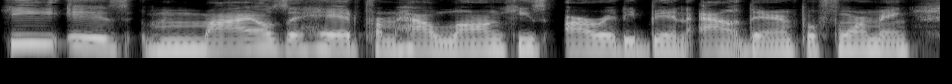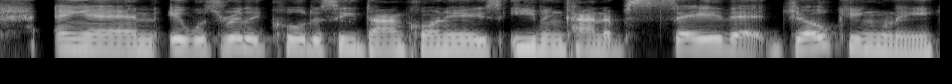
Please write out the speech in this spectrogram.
He is miles ahead from how long he's already been out there and performing. And it was really cool to see Don Cornelius even kind of say that jokingly.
